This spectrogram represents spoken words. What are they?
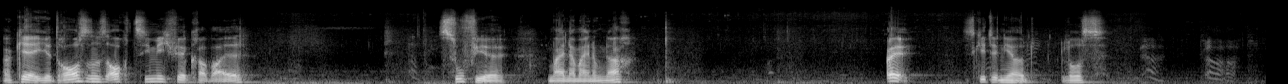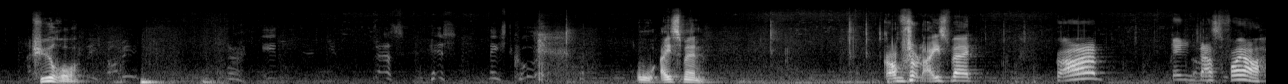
Okay, hier draußen ist auch ziemlich viel Krawall. Zu viel, meiner Meinung nach. Ey, was geht denn hier los? Pyro. Das ist nicht cool. Oh, Iceman. Komm schon, Iceman. Komm in das Feuer.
